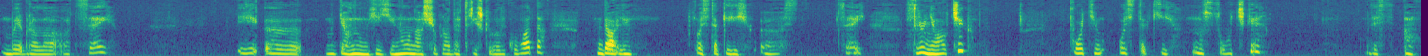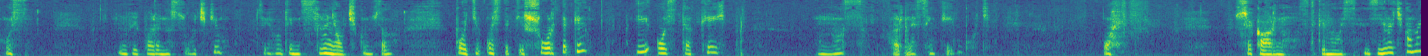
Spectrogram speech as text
Вибрала оцей і е, вдягну її. Ну, вона, щоправда, трішки великувата. Далі ось такий е, цей слюнявчик. Потім ось такі носочки. Десь а, ось дві пари носочків. Це я один з слюнявчиком взяла. Потім ось такі шортики. І ось такий у нас гарнесенький боді. Ой, шикарно з такими ось зірочками.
